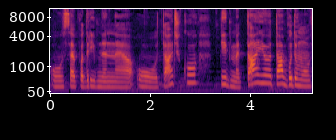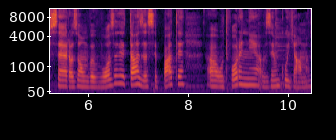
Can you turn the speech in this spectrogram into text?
усе подрібнене у тачку, підметаю та будемо все разом вивозити та засипати е, утворені взимку ями.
